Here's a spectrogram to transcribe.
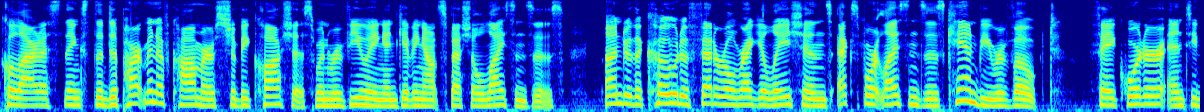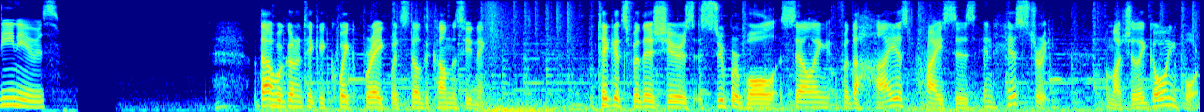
Collares thinks the Department of Commerce should be cautious when reviewing and giving out special licenses. Under the Code of Federal Regulations, export licenses can be revoked. Faye Quarter, NTD News. With that, we're going to take a quick break, but still to come this evening. Tickets for this year's Super Bowl selling for the highest prices in history. How much are they going for?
